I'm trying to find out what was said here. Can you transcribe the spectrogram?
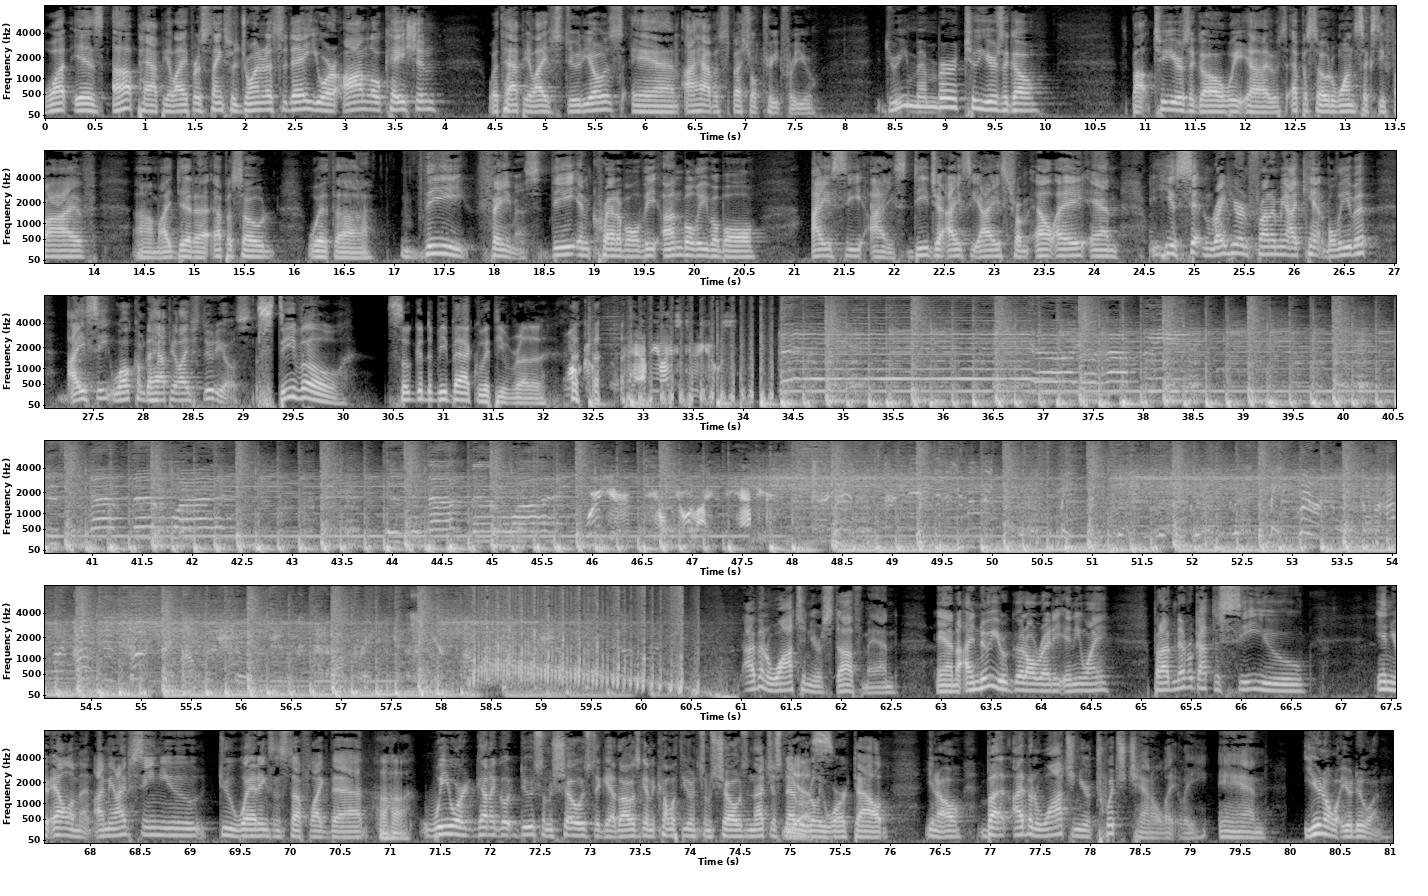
What is up, Happy Lifers? Thanks for joining us today. You are on location with Happy Life Studios, and I have a special treat for you. Do you remember two years ago? About two years ago, we uh, it was episode 165. Um, I did an episode with uh, the famous, the incredible, the unbelievable Icy Ice, DJ Icy Ice from LA, and he is sitting right here in front of me. I can't believe it. Icy, welcome to Happy Life Studios. Steve-O, so good to be back with you, brother. Welcome to Happy Life Studios. We're here to help your life be happier. I've been watching your stuff, man, and I knew you were good already anyway, but I've never got to see you in your element. I mean, I've seen you do weddings and stuff like that. Uh-huh. We were gonna go do some shows together. I was gonna come with you in some shows, and that just never Yes. really worked out, you know. But I've been watching your Twitch channel lately, and you know what you're doing,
